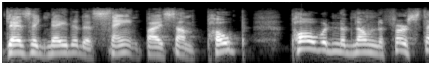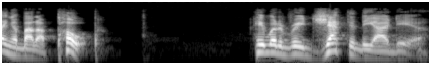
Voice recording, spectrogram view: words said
designated a saint by some pope. Paul wouldn't have known the first thing about a pope. He would have rejected the idea.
